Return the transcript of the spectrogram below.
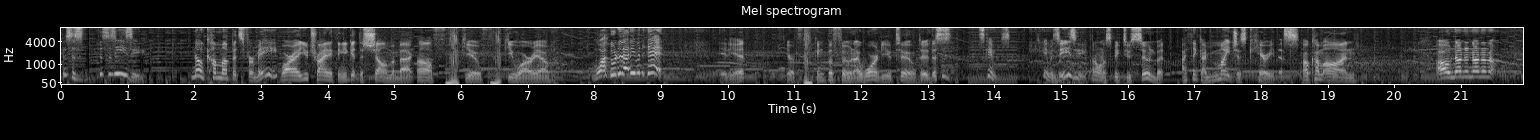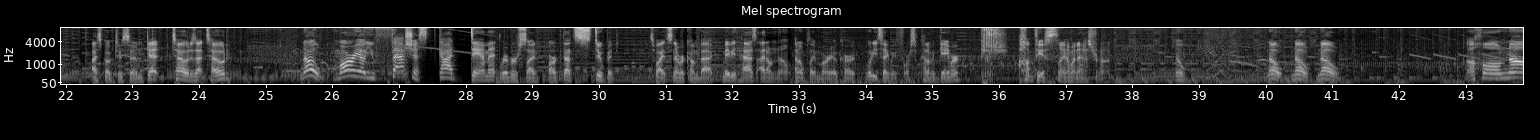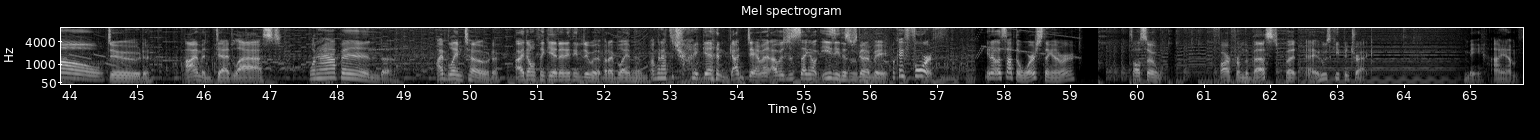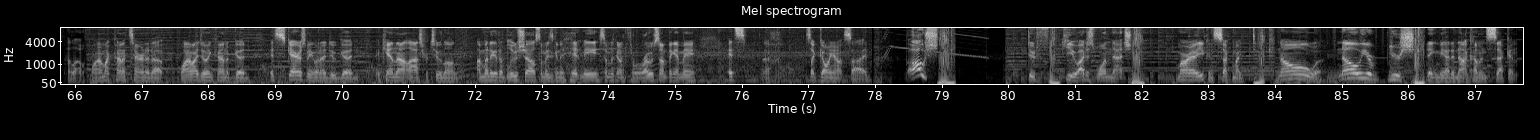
This is, this is easy. No comeuppets for me. Wario, you try anything, you get the shell on my back. Oh, fuck you. Fuck you, Wario. What? Who did that even hit? Idiot. You're a fucking buffoon. I warned you, too. Dude, this is... This game... This game is easy. I don't want to speak too soon, but I think I might just carry this. Oh, come on. Oh, no, no, no, no, no. I spoke too soon. Get Toad. Is that Toad? No! Mario, you fascist! God damn it. Riverside Park. That's stupid. That's why it's never come back. Maybe it has, I don't know. I don't play Mario Kart. What do you take me for, some kind of a gamer? Obviously, I'm an astronaut. No. No, no, no. Oh, no! Dude, I'm in dead last. What happened? I blame Toad. I don't think he had anything to do with it, but I blame him. I'm gonna have to try again. God damn it. I was just saying how easy this was gonna be. Okay, fourth. You know, it's not the worst thing ever. It's also far from the best, but hey, who's keeping track? Me. I am. Hello. Why am I kind of tearing it up? Why am I doing kind of good? It scares me when I do good. It cannot last for too long. I'm gonna get a blue shell, somebody's gonna hit me, someone's gonna throw something at me. It's... Ugh, it's like going outside. Oh, sh! Dude, fuck you. I just won that sh Mario, you can suck my dick. No. No, you're you're shitting me. I did not come in second.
